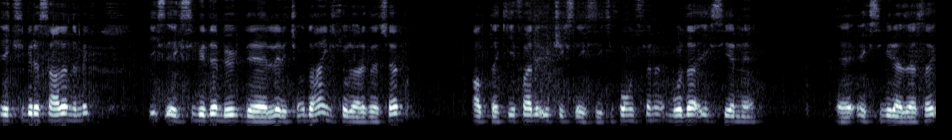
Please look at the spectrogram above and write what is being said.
eksi 1'e sağdan demek x eksi 1'den büyük değerler için. O da hangisi oluyor arkadaşlar? Alttaki ifade 3x eksi 2 fonksiyonu. Burada x yerine e, eksi 1 yazarsak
